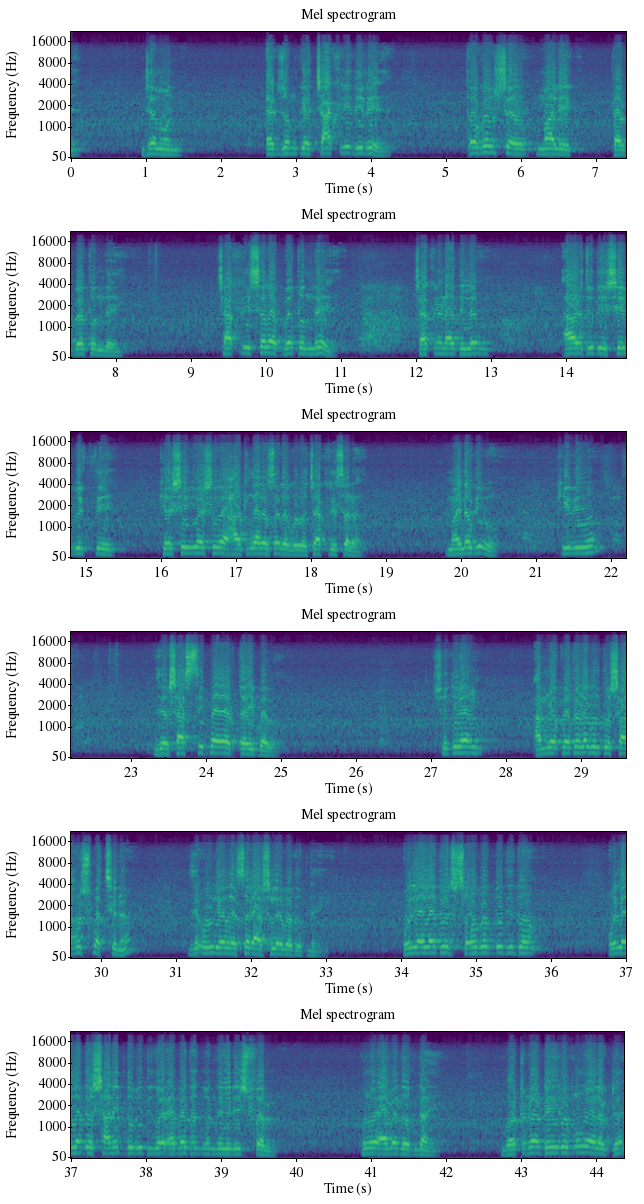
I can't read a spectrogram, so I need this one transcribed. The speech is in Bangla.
যেমন একজনকে চাকরি দিলে তখন সে মালিক তার বেতন দেয়। চাকরি ছাড়া বেতন দেয়? চাকরি না দিলে? আর যদি সে ব্যক্তি কেসে গিয়ে হাত লাড়াছাড়া করে চাকরি ছাড়া মাইনা দিব কি দিব যে শাস্তি পায় আর তাই পাবে সুতরাং আমরা কথাটা বলতে সাহস পাচ্ছি না যে উলি আল্লাহ স্যার আসলে আবাদত নেই উলি আল্লাহদের সহবত ব্যতীত উলি আল্লাহদের সান্নিধ্য ব্যতীত আবাদত বন্দীকে নিষ্ফল কোনো আবাদত নাই ঘটনাটা এইরকমই অনেকটা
